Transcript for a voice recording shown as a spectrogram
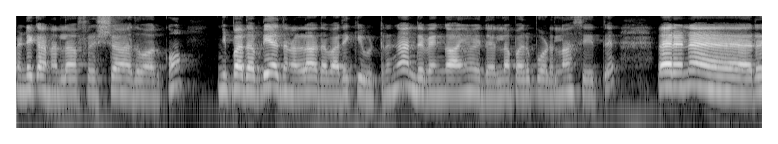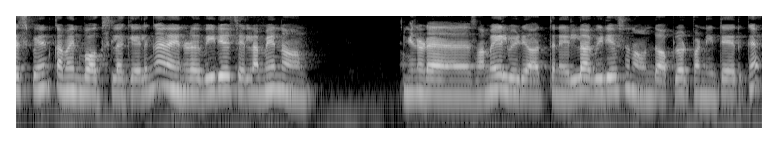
வெண்டைக்காய் நல்லா ஃப்ரெஷ்ஷாக இதுவாக இருக்கும். இப்போ அதை அப்படியே அதை நல்லா அதை வதக்கி விட்டுருங்க. அந்த வெங்காயம் இதெல்லாம் பருப்போடெல்லாம் சேர்த்து வேறு என்ன ரெசிபின்னு கமெண்ட் பாக்ஸில் கேளுங்க. நான் என்னோடய வீடியோஸ் எல்லாமே நான் என்னோடய சமையல் வீடியோ அத்தனை எல்லா வீடியோஸும் நான் வந்து அப்லோட் பண்ணிகிட்டே இருக்கேன்.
